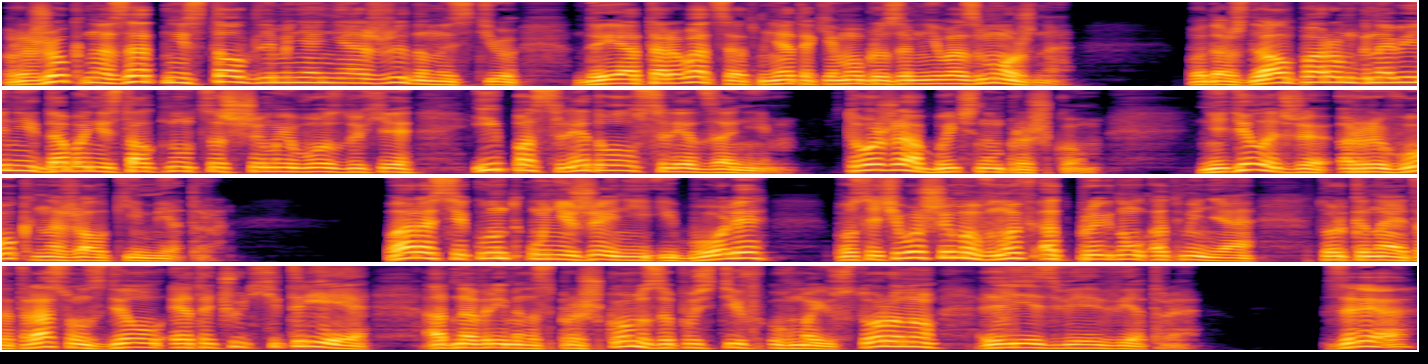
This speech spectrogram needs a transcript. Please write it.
Прыжок назад не стал для меня неожиданностью, да и оторваться от меня таким образом невозможно. Подождал пару мгновений, дабы не столкнуться с Шимой в воздухе, и последовал вслед за ним, тоже обычным прыжком — не делать же рывок на жалкий метр. Пара секунд унижения и боли, после чего Шима вновь отпрыгнул от меня, только на этот раз он сделал это чуть хитрее, одновременно с прыжком запустив в мою сторону лезвие ветра. Зря.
